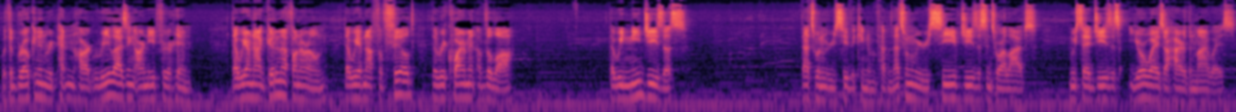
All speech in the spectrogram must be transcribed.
with a broken and repentant heart, realizing our need for Him, that we are not good enough on our own, that we have not fulfilled the requirement of the law, that we need Jesus, that's when we receive the kingdom of heaven. That's when we receive Jesus into our lives. And we say, Jesus, your ways are higher than my ways.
